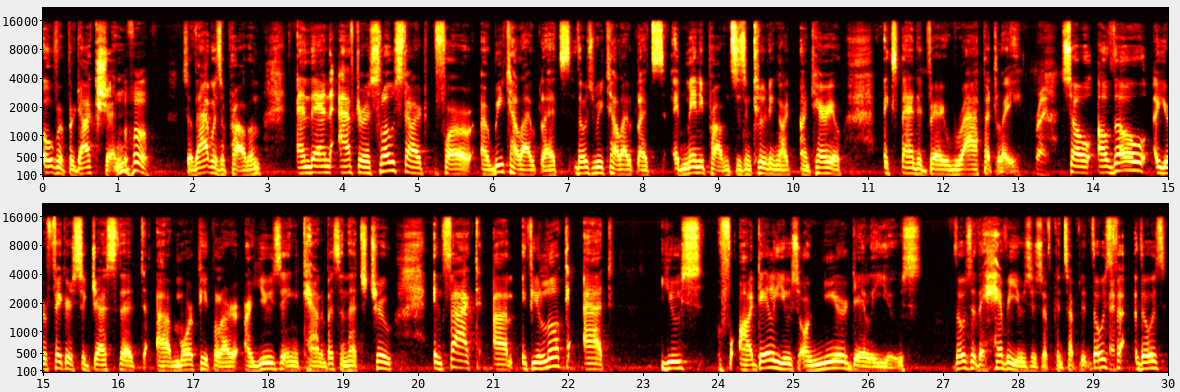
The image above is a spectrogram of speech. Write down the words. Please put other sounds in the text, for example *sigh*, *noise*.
overproduction. Mm-hmm. So that was a problem. And then after a slow start for uh, retail outlets, those retail outlets in many provinces, including Ontario, expanded very rapidly. Right. So although your figures suggest that uh, more people are, are using cannabis, and that's true, in fact, um, if you look at use, for, uh, daily use or near daily use, those are the heavy users of consumption. Those, okay. those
